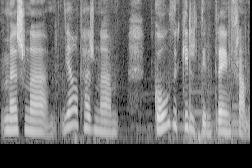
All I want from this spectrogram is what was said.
með svona, já það er svona góðu gildin dreyn fram.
